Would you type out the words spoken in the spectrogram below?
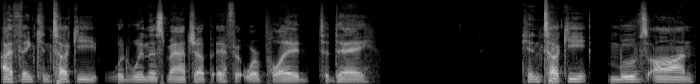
I think Kentucky would win this matchup if it were played today. Kentucky moves on,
